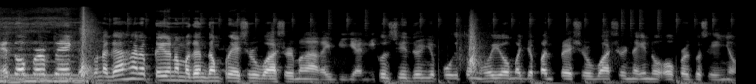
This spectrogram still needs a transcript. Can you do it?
Ito, perfect. Kung naghahanap kayo ng magandang pressure washer, mga kaibigan, i-consider nyo po itong Hoyoma Japan pressure washer na ino-offer ko sa inyo.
